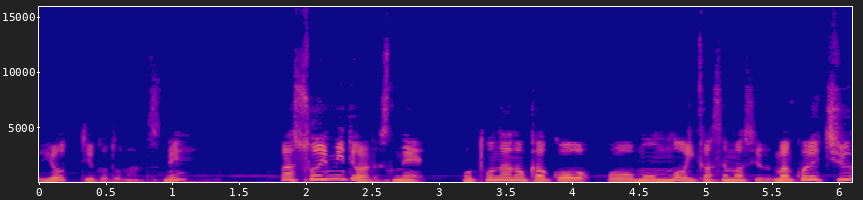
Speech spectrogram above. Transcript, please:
よっていうことなんですね。まあそういう意味ではですね、大人の加工門も活かせますよ。まあこれ中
